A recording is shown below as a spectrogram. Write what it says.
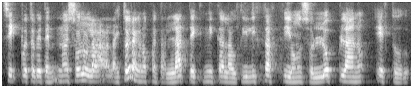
Sí, puesto que te- no es solo la, la historia que nos cuenta, la técnica, la utilización, son los planos, es todo.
